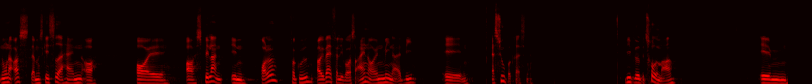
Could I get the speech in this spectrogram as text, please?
nogle af os, der måske sidder herinde og, og, øh, og spiller en, en rolle for Gud, og i hvert fald i vores egne øjne mener, at vi øh, er superkristne. Vi er blevet betroet meget. Øhm,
